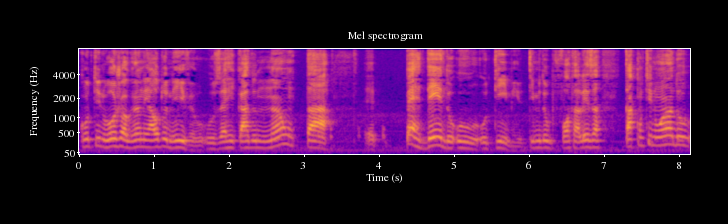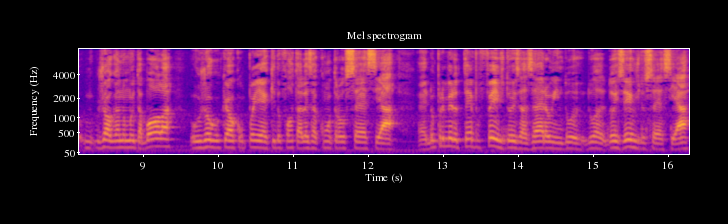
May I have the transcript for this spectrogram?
continuou jogando em alto nível. O Zé Ricardo não está é, perdendo o, o time. O time do Fortaleza está continuando jogando muita bola. O jogo que eu acompanhei aqui do Fortaleza contra o CSA é, no primeiro tempo fez 2 a 0 em dois, dois erros do CSA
